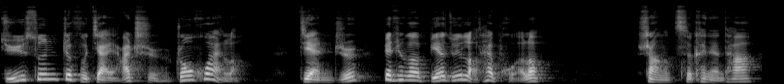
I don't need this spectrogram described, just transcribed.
菊孙这副假牙齿装坏了，简直。变成个瘪嘴老太婆了。上次看见她，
